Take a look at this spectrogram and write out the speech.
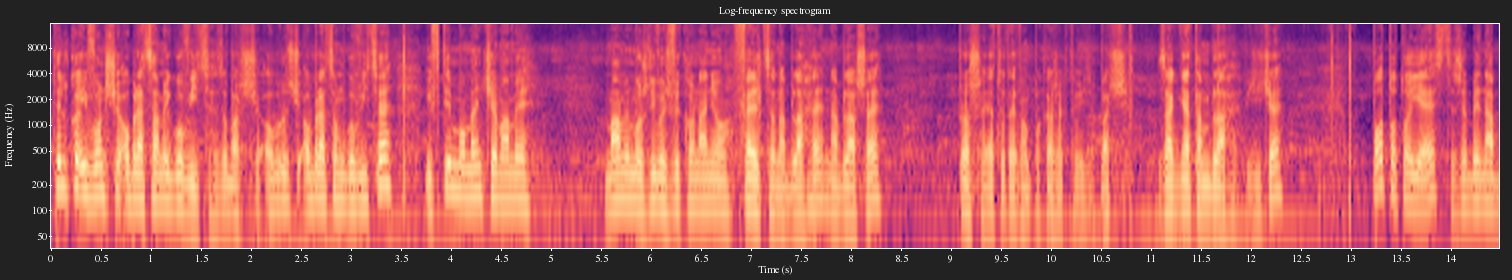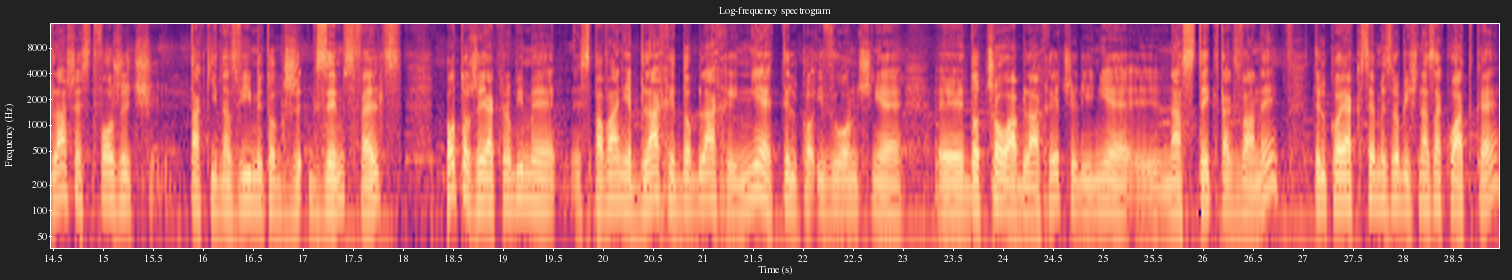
tylko i wyłącznie obracamy głowicę. Zobaczcie, obróć, obracam głowicę i w tym momencie mamy, mamy możliwość wykonania felca na blachę, na blaszę. Proszę, ja tutaj Wam pokażę, jak to idzie. Patrzcie, zagniatam blachę, widzicie? Po to to jest, żeby na blasze stworzyć taki, nazwijmy to gzyms, felc, po to, że jak robimy spawanie blachy do blachy, nie tylko i wyłącznie y, do czoła blachy, czyli nie y, na styk tak zwany, tylko jak chcemy zrobić na zakładkę,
